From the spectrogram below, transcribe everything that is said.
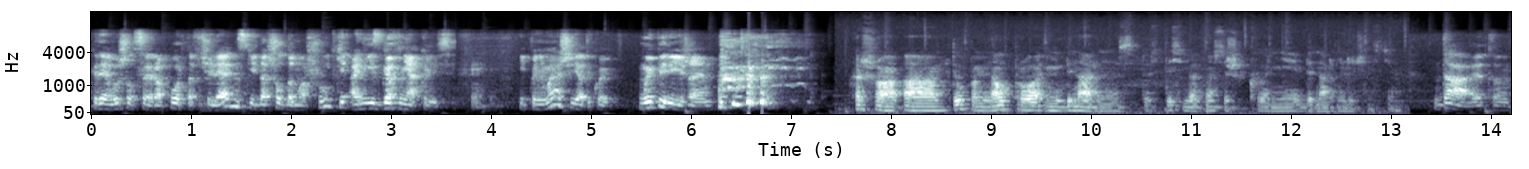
Когда я вышел с аэропорта в Челябинске и дошел до маршрутки, они изговнякались. И понимаешь, я такой, мы переезжаем. Хорошо, а ты упоминал про небинарность, то есть ты себя относишь к небинарной личности. Да, это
